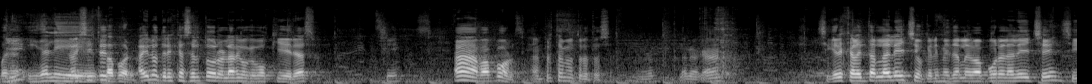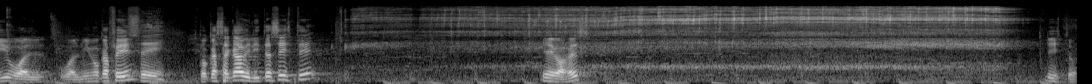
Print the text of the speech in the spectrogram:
Bueno, y, dale hiciste- vapor. Ahí lo tenés que hacer todo lo largo que vos quieras. ¿sí? Ah, vapor. A ver, préstame otra taza. Dame acá. Si querés calentar la leche o querés meterle vapor a la leche, ¿sí? O al, o al mismo café, Sí. tocas acá, habilitas este. Y ahí vas, ¿ves? Listo,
